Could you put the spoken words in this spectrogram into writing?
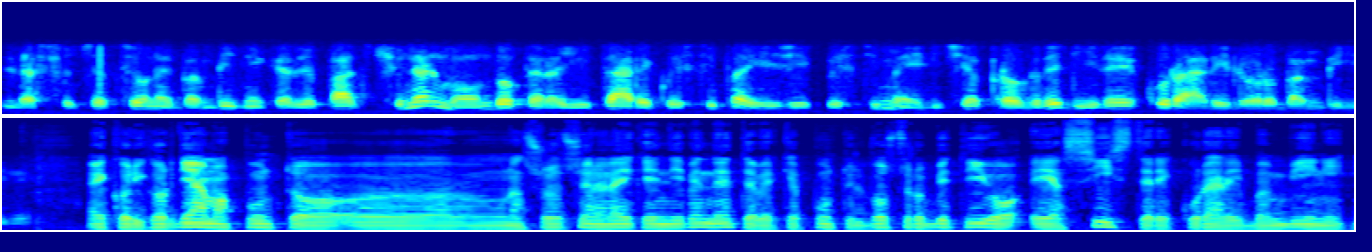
l'Associazione Bambini Cardiopatici nel mondo per aiutare questi paesi e questi medici a progredire e curare i loro bambini. Ecco, ricordiamo appunto eh, un'associazione laica indipendente perché appunto il vostro obiettivo è assistere e curare i bambini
